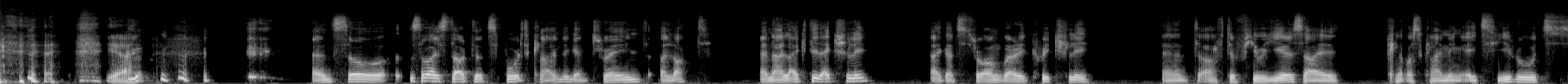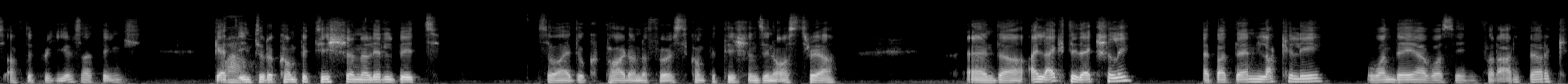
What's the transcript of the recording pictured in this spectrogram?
yeah. yeah. and so so I started sport climbing and trained a lot. And I liked it actually. I got strong very quickly. And after a few years, I was climbing 8C routes after three years, I think. Get wow. into the competition a little bit. So I took part on the first competitions in Austria and uh, I liked it actually. Uh, but then, luckily, one day I was in Vorarlberg,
